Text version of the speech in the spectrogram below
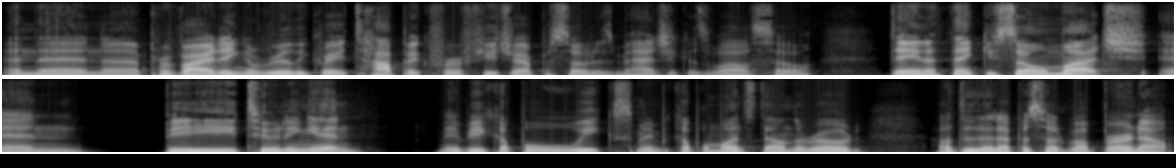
And then uh, providing a really great topic for a future episode is magic as well. So, Dana, thank you so much, and be tuning in. Maybe a couple weeks, maybe a couple months down the road, I'll do that episode about burnout.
